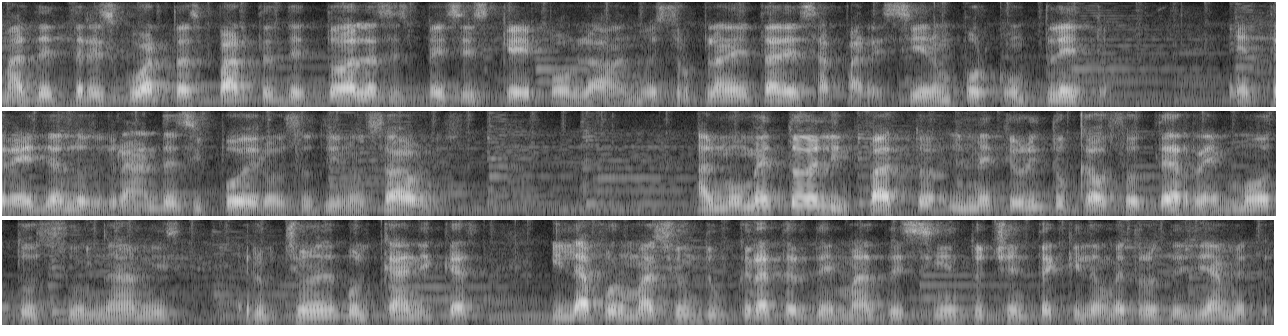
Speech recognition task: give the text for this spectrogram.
Más de tres cuartas partes de todas las especies que poblaban nuestro planeta desaparecieron por completo, entre ellas los grandes y poderosos dinosaurios. Al momento del impacto, el meteorito causó terremotos, tsunamis, erupciones volcánicas y la formación de un cráter de más de 180 kilómetros de diámetro,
